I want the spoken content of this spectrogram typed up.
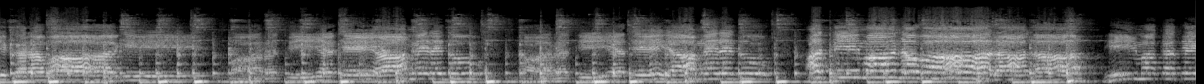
ಶಿಖರವಾಗಿ ಭಾರತೀಯತೆಯ ಮೆರೆದು ಭಾರತೀಯತೆಯ ಮೆರೆದು ಅತಿ ಮಾನವಾರಾದ ಭೀಮಕತೆ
